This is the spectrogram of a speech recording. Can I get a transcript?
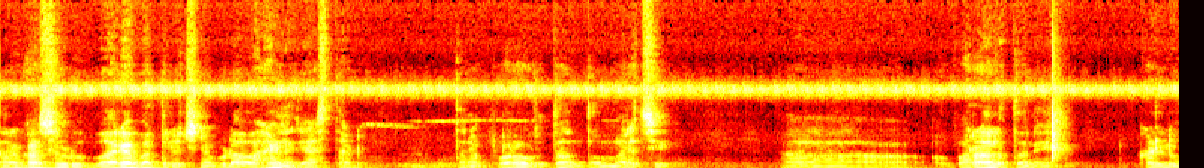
నరకాసురుడు భార్యాభర్తలు వచ్చినప్పుడు అవహేళన చేస్తాడు. తన పూర్వ వృత్తాంతం మరచి వరాలతోనే కళ్ళు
